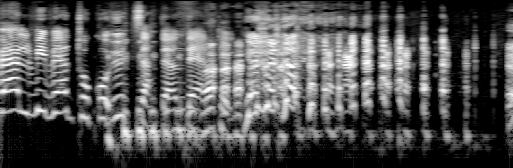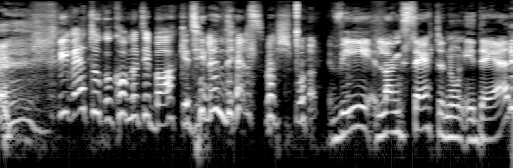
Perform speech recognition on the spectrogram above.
vel, vi vedtok å utsette en del ting. vi vedtok å komme tilbake til en del spørsmål. Vi lanserte noen ideer,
